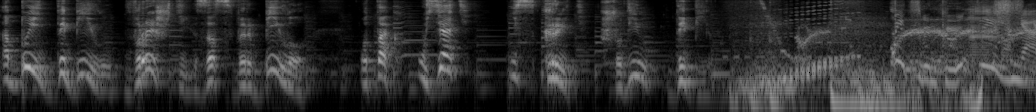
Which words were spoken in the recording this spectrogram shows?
аби й дебілу врешті засвербіло, отак узять і скрить, що він дебіл. Підсвінки Тижня.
